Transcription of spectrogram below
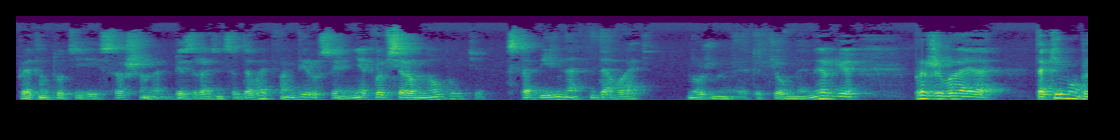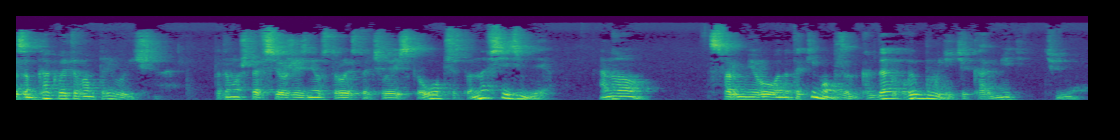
Поэтому тут ей совершенно без разницы, давать вам вирусы или нет, вы все равно будете стабильно давать нужную эту темную энергию, проживая таким образом, как это вам привычно. Потому что все жизнеустройство человеческого общества на всей Земле, оно сформировано таким образом, когда вы будете кормить тьму.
